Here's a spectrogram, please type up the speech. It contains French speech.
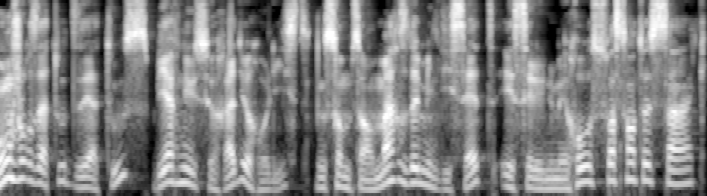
Bonjour à toutes et à tous, bienvenue sur Radio Rollist. Nous sommes en mars 2017 et c'est le numéro 65.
